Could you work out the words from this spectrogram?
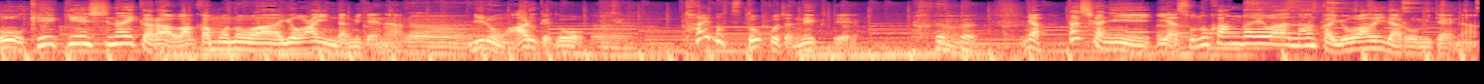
を経験しないから若者は弱いんだみたいなうんうん理論はあるけどう体罰どうこうじゃねくて、うん。いや確かにいやその考えはなんか弱いだろうみたいな、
